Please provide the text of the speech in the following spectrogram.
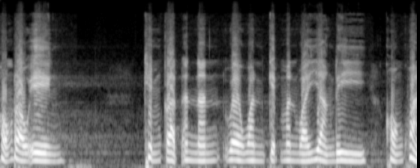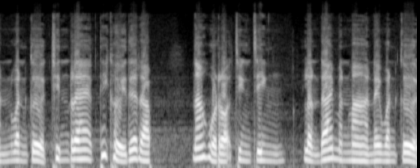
ของเราเอง เข็มกลัดอันนั้นแวววันเก็บมันไว้อย่างดี ของขวัญวันเกิดชิ้นแรกที่เคยได้รับ น่าหัวเราะจริง ๆ หล่อนได้มันมาในวันเกิด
